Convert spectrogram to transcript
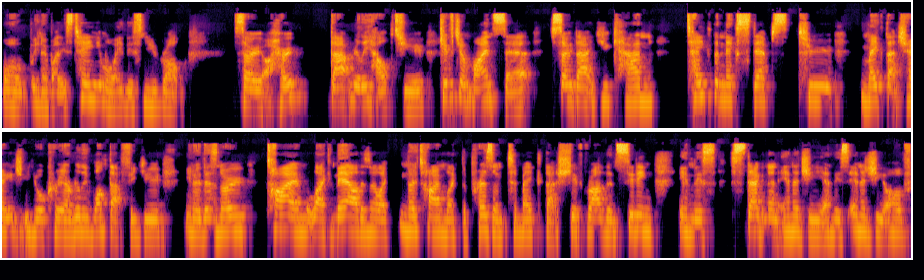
or, you know, by this team or in this new role? So I hope that really helped you shift your mindset so that you can take the next steps to make that change in your career. I really want that for you. You know, there's no time like now, there's no like, no time like the present to make that shift rather than sitting in this stagnant energy and this energy of,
